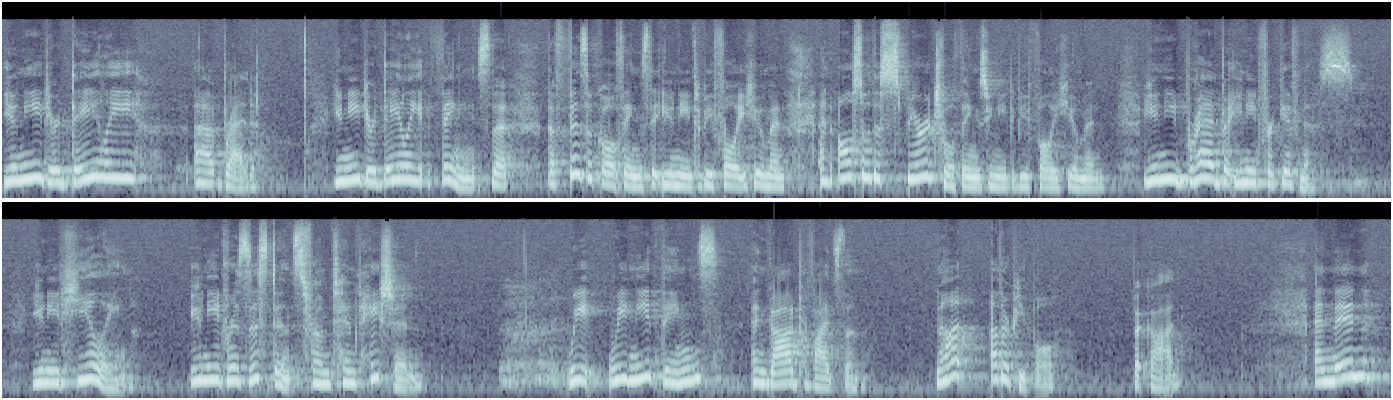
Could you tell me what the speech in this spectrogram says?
You need your daily uh, bread. You need your daily things, the, the physical things that you need to be fully human, and also the spiritual things you need to be fully human. You need bread, but you need forgiveness. You need healing. You need resistance from temptation. We, we need things, and God provides them. Not other people, but God. And then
